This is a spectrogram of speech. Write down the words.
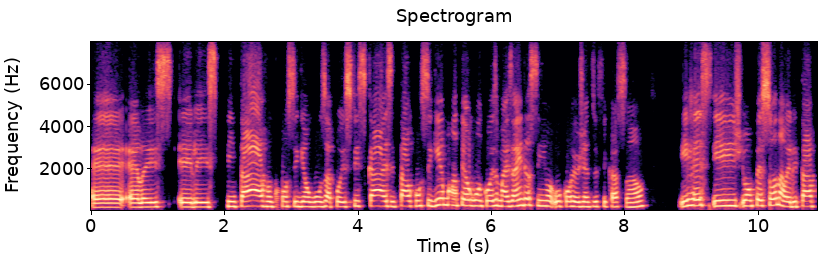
é, eles, eles pintavam, conseguiam alguns apoios fiscais e tal, conseguiam manter alguma coisa, mas ainda assim ocorreu gentrificação. E, e João Pessoa não, ele está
